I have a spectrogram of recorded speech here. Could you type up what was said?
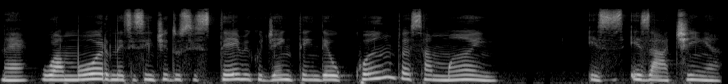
né? O amor nesse sentido sistêmico de entender o quanto essa mãe exatinha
